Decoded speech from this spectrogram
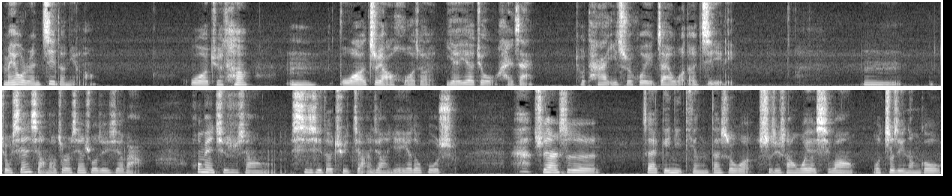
没有人记得你了。”我觉得，嗯，我只要活着，爷爷就还在，就他一直会在我的记忆里。嗯，就先想到这儿，先说这些吧。后面其实想细细的去讲一讲爷爷的故事，虽然是。在给你听，但是我实际上我也希望我自己能够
